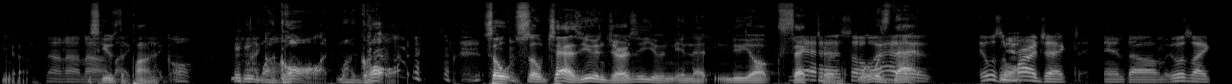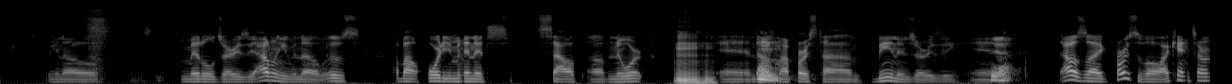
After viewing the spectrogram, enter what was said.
you know. No, no, no. Excuse the pun. Like, oh, my God, my God. so, so Chaz, you in Jersey? You in, in that New York sector? Yeah, so what was I had that? A, it was a Yeah. project, and um, it was like you know, middle Jersey. I don't even know. It was about forty minutes south of Newark, Mm-hmm. and that was Mm. my first time being in Jersey. And Yeah. I was like, first of all, I can't turn.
